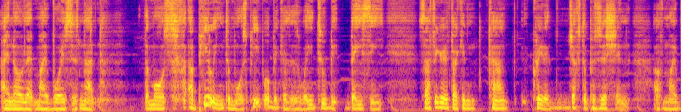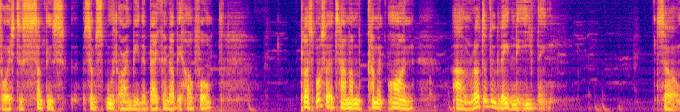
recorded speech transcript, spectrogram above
I know that my voice is not the most appealing to most people because it's way too bassy. So I figure if I can kind of create a juxtaposition of my voice to something, some smooth R&B in the background, that'll be helpful. Plus, most of the time I'm coming on um, relatively late in the evening. So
